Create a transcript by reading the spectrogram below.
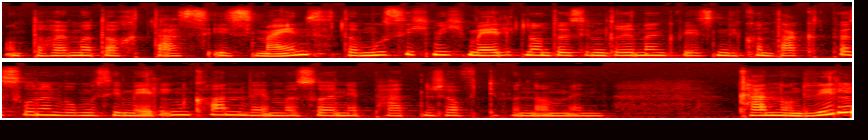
Und da habe ich mir gedacht, das ist meins, da muss ich mich melden. Und da ist eben drinnen gewesen die Kontaktpersonen, wo man sich melden kann, wenn man so eine Partnerschaft übernommen kann und will.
